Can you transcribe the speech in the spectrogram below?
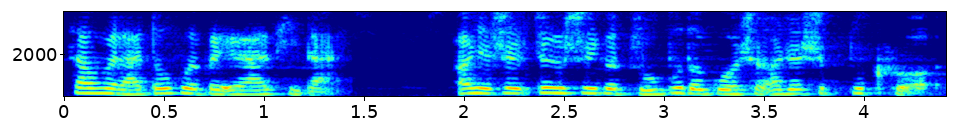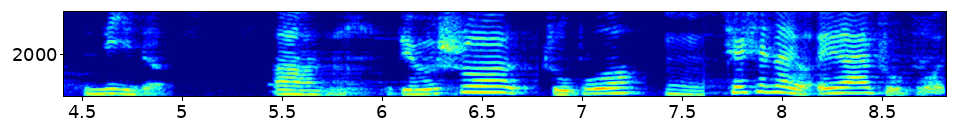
在未来都会被 AI 替代，而且是这个是一个逐步的过程，而且是不可逆的。嗯，比如说主播，嗯，其实现在有 AI 主播，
